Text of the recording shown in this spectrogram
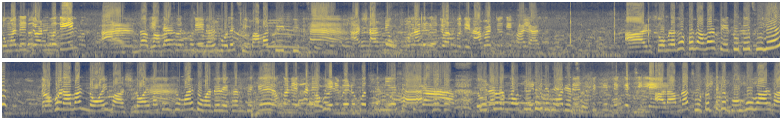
তোমাদের জন্মদিন আর না মামার জন্মদিন আমি বলেছি মামা দিচ্ছে। হ্যাঁ আর সামনে সোনাদেরও জন্মদিন আবার যদি হয় আসব আর তোমরা যখন আমার পেটুতে ছিলে তখন আমার নয় মাস নয় হ্যাঁ। মাসের সময় তোমাদের এখান থেকে তখন এখানে বেড়ে বেড়ে করতে নিয়ে এসেছিলাম। হ্যাঁ, মধ্যে থেকে দেখেছিলে। আর আমরা ছোট থেকে বহুবার হ্যাঁ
